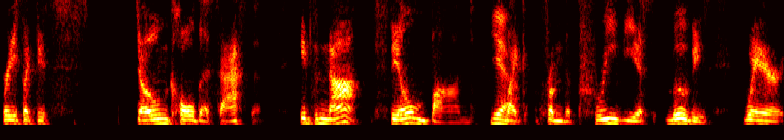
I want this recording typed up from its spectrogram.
where he's like this stone cold assassin. It's not film Bond, Yeah. like from the previous movies, where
